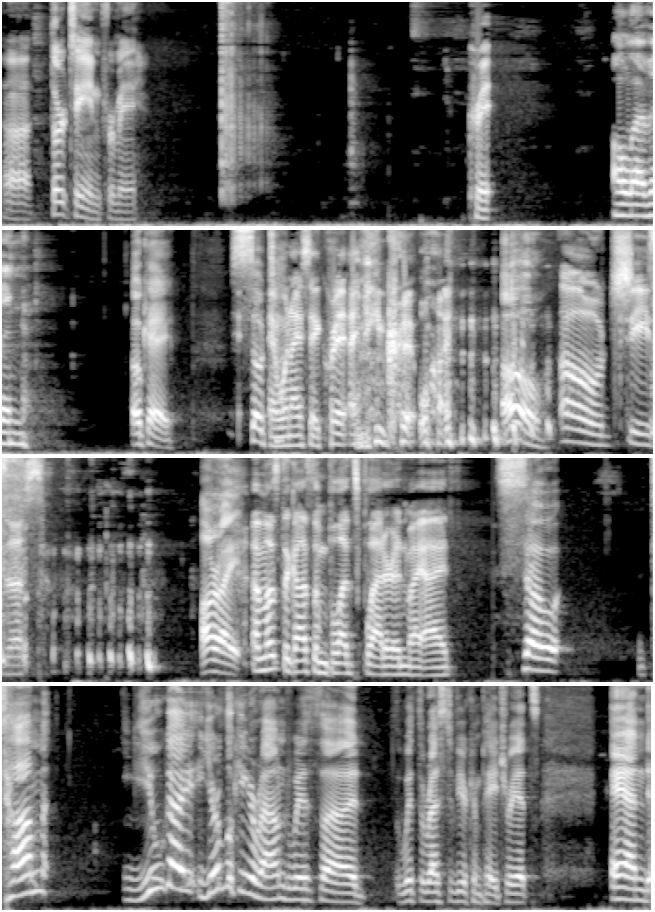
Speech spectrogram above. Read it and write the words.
Uh, 13 for me. Crit. 11. Okay. So And when I say crit, I mean crit one. oh, Oh, Jesus. all right. I must have got some blood splatter in my eyes. So, Tom, you guys, you're looking around with uh, with the rest of your compatriots, and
